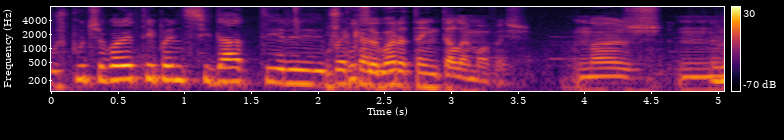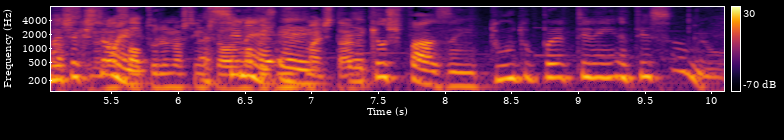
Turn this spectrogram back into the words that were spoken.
os putos agora têm a necessidade de ter... eh, os putos agora têm telemóveis. Nós, na, Mas nossa, a questão na nossa é, altura, nós tínhamos telemóveis é, muito é, mais tarde. é que eles fazem tudo para terem atenção, meu.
